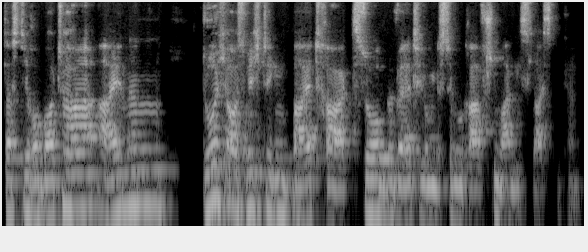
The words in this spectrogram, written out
dass die Roboter einen durchaus wichtigen Beitrag zur Bewältigung des demografischen Wandels leisten können.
